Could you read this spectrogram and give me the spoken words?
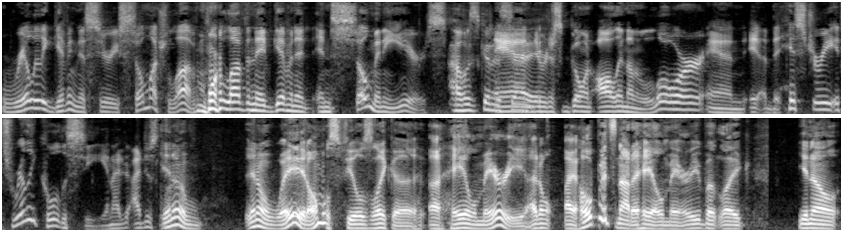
really giving this series so much love, more love than they've given it in so many years. I was going to say they're just going all in on the lore and it, the history. It's really cool to see, and I, I just in a in a way, it almost feels like a, a hail mary. I don't. I hope it's not a hail mary, but like, you know.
